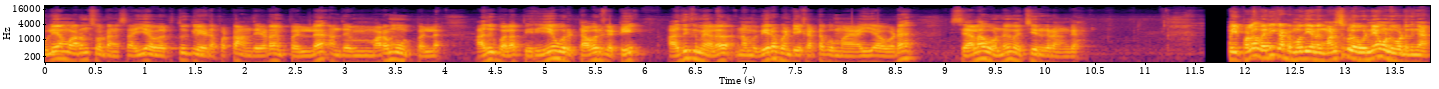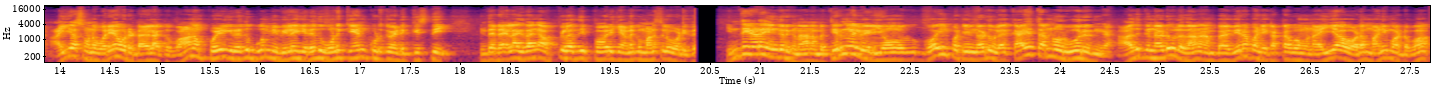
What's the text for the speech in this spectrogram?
புளியமரம்னு சொல்கிறாங்க சார். ஐயா அவர் தூக்கிலிடப்பட்ட அந்த இடம் இப்போ இல்லை. அந்த மரமும் இப்போ இல்லை. அது போல் பெரிய ஒரு டவர் கட்டி அதுக்கு மேலே நம்ம வீரபாண்டிய கட்டபொம்மை ஐயாவோட சிலை ஒன்று வச்சுருக்குறாங்க. இப்பெல்லாம் வரி காட்டும் போது எனக்கு மனசுக்குள்ள ஒன்னே ஒன்று ஓடுதுங்க ஐயா சொன்ன ஒரே ஒரு டயலாக் வானம் பொழிகிறது பூமி விளைகிறது உனக்கு ஏன் கொடுக்க வேண்டிய கிஸ்தி? இந்த டயலாக் தாங்க அப்பலேருந்து இப்போ வரைக்கும் எனக்கு மனசுல ஓடிது. இந்த இடம் எங்க இருக்குன்னா நம்ம திருநெல்வேலியும் கோயில்பட்டியும் நடுவில் கயத்தரன்னு ஒரு ஊர் இருக்குங்க. அதுக்கு நடுவில் தான் நம்ம வீரபாண்டிய கட்டபொம்மன் ஐயாவோட மணி மண்டபம்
